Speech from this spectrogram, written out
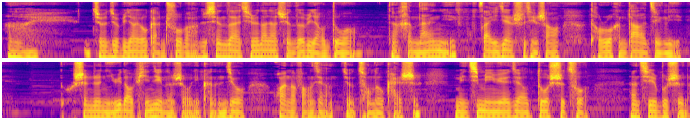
哎，就就比较有感触吧。就现在其实大家选择比较多，但很难你在一件事情上投入很大的精力，甚至你遇到瓶颈的时候，你可能就换个方向，就从头开始。美其名曰叫多试错，但其实不是的，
